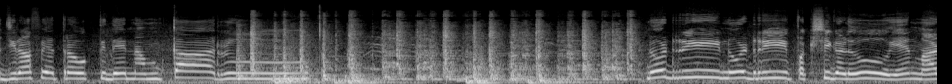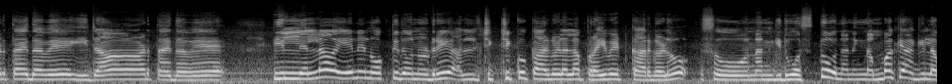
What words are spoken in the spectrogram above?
ಜಿರಾಫೆ ಹತ್ರ ಹೋಗ್ತಿದೆ ನಮ್ಮ ಕಾರು. ನೋಡ್ರಿ ನೋಡ್ರಿ, ಪಕ್ಷಿಗಳು ಏನು ಮಾಡ್ತಾ ಇದ್ದಾವೆ ಈಜಾಡ್ತಾ ಇದ್ದಾವೆ ಇಲ್ಲೆಲ್ಲ ಏನೇನು ಹೋಗ್ತಿದ್ದಾವೆ ನೋಡ್ರಿ? ಅಲ್ಲಿ ಚಿಕ್ಕ ಚಿಕ್ಕ ಕಾರ್ಗಳೆಲ್ಲ ಪ್ರೈವೇಟ್ ಕಾರ್ಗಳು. ಸೊ ನನಗಿದು ವಸ್ತು, ನನಗೆ ನಂಬೋಕೆ ಆಗಿಲ್ಲ.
